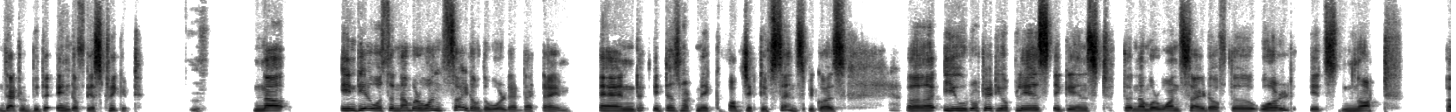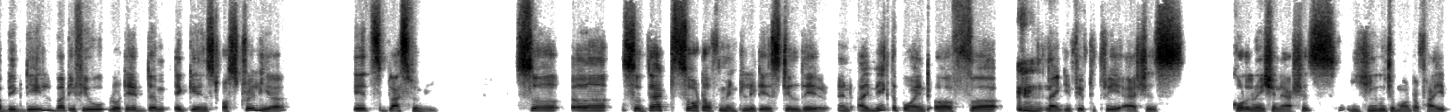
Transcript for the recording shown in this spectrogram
that would be the end of Test cricket. Mm. Now, India was the number one side of the world at that time. And it does not make objective sense because uh, you rotate your players against the number one side of the world. It's not a big deal. But if you rotate them against Australia, it's blasphemy. So, uh, so that sort of mentality is still there. And I make the point of uh, 1953 Ashes, coronation Ashes, huge amount of hype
